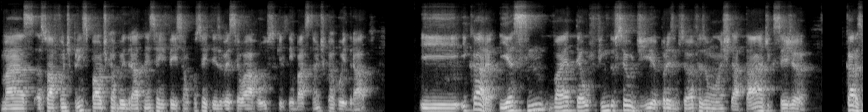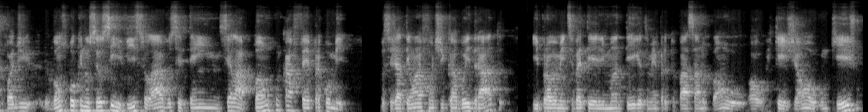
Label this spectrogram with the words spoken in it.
mas a sua fonte principal de carboidrato nessa refeição com certeza vai ser o arroz, que ele tem bastante carboidrato. E, e, cara, e assim vai até o fim do seu dia. Por exemplo, você vai fazer um lanche da tarde que seja. Cara, você pode. Vamos supor que no seu serviço lá você tem, sei lá, pão com café para comer. Você já tem uma fonte de carboidrato e provavelmente você vai ter ali manteiga também para tu passar no pão, ou, ou requeijão, algum queijo,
